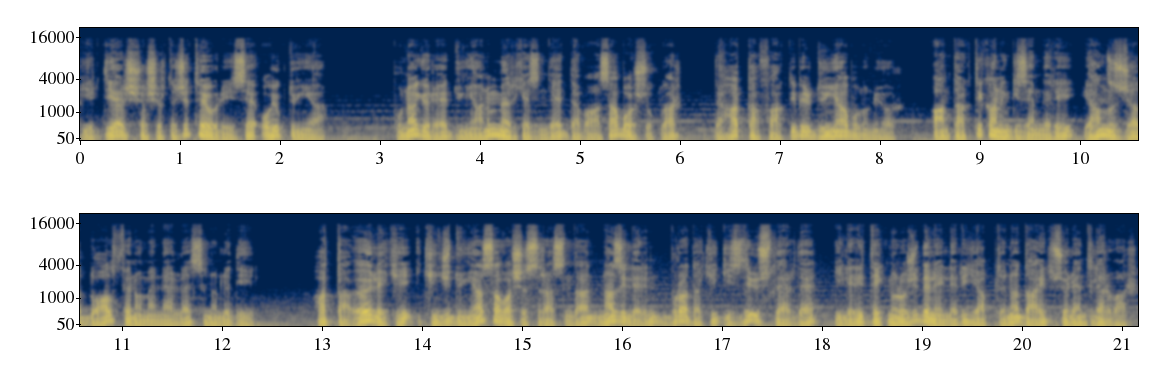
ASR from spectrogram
Bir diğer şaşırtıcı teori ise oyuk dünya. Buna göre dünyanın merkezinde devasa boşluklar ve hatta farklı bir dünya bulunuyor. Antarktika'nın gizemleri yalnızca doğal fenomenlerle sınırlı değil. Hatta öyle ki 2. Dünya Savaşı sırasında Nazilerin buradaki gizli üslerde ileri teknoloji deneyleri yaptığına dair söylentiler var.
